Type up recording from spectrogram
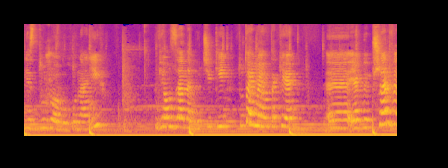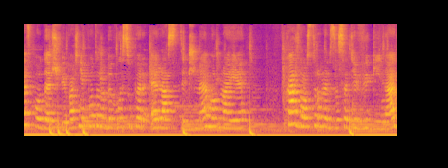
jest dużo ruchu na nich. Wiązane buciki. Tutaj mają takie e, jakby przerwę w podeszwie, właśnie po to, żeby były super elastyczne. Można je w każdą stronę w zasadzie wyginać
